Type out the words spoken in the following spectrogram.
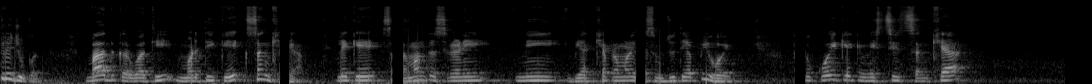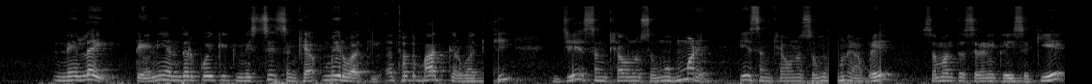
ત્રીજું પદ. બાદ કરવાથી મળતી કે એક સંખ્યા, એટલે કે સમાંતર શ્રેણીની વ્યાખ્યા પ્રમાણે સમજૂતી આપી હોય, તો કોઈક એક નિશ્ચિત સંખ્યા ને લઈ તેની અંદર કોઈક એક નિશ્ચિત સંખ્યા ઉમેરવાથી અથવા તો બાદ કરવાથી જે સંખ્યાઓનો સમૂહ મળે, એ સંખ્યાઓનો સમૂહને આપણે સમાંતર શ્રેણી કહી શકીએ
